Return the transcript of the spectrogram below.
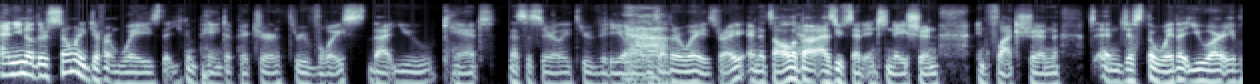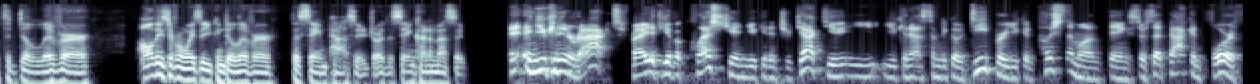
And you know, there's so many different ways that you can paint a picture through voice that you can't necessarily through video yeah. and all these other ways, right? And it's all yeah. about, as you said, intonation, inflection, and just the way that you are able to deliver all these different ways that you can deliver the same passage or the same kind of message and you can interact right if you have a question you can interject you you can ask them to go deeper you can push them on things there's that back and forth that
